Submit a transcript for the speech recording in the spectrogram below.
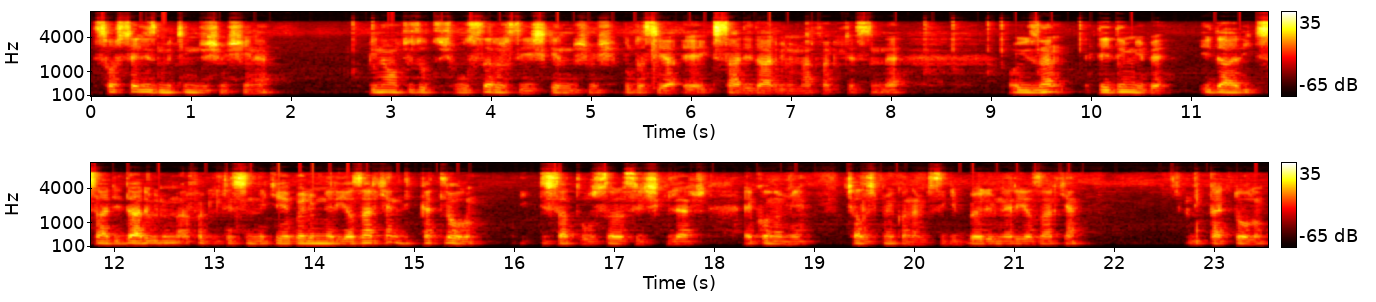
Sosyal hizmetin düşmüş yine. 1633 uluslararası ilişkilerin düşmüş. Bu da Siya e, İktisadi İdari Bilimler Fakültesinde. O yüzden dediğim gibi İdari, İktisadi İdari Bilimler Fakültesindeki bölümleri yazarken dikkatli olun. İktisat, uluslararası ilişkiler, ekonomi, çalışma ekonomisi gibi bölümleri yazarken dikkatli olun.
